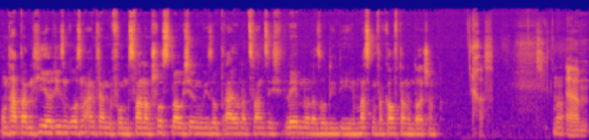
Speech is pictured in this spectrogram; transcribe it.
und hat dann hier riesengroßen Anklang gefunden. Es waren am Schluss, glaube ich, irgendwie so 320 Läden oder so, die die Masken verkauft haben in Deutschland. Krass. Ja. Ähm,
